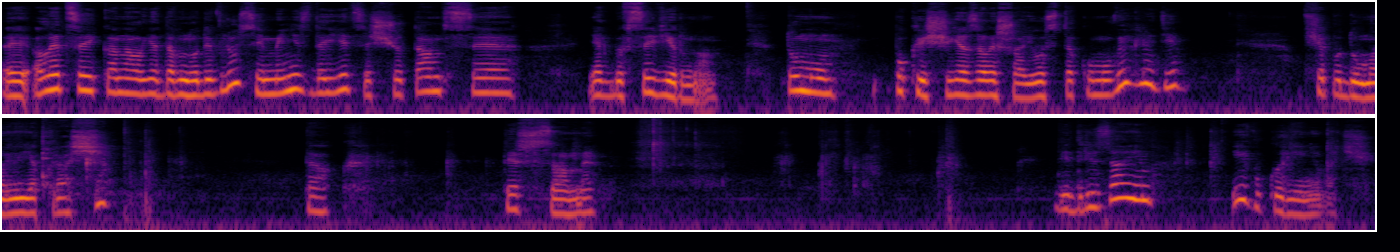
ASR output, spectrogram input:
Е, Але цей канал я давно дивлюся, і мені здається, що там все, якби все вірно. Тому поки що я залишаю ось в такому вигляді. Ще подумаю, як краще. Так, те ж саме. Відрізаємо і в укорінювач.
